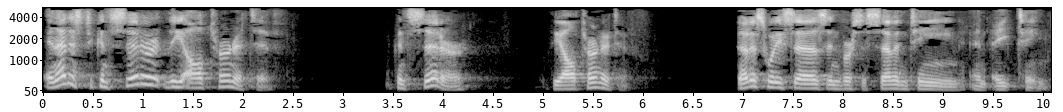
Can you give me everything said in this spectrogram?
And that is to consider the alternative. Consider the alternative. Notice what he says in verses 17 and 18.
